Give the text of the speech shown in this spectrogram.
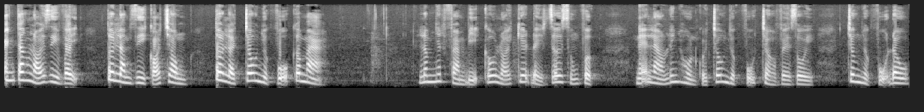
Anh đang nói gì vậy? Tôi làm gì có chồng, tôi là Châu Nhược Vũ cơ mà. Lâm Nhất Phàm bị câu nói kia đẩy rơi xuống vực. Lẽ nào linh hồn của Châu Nhược Vũ trở về rồi? Trương Nhược Vũ đâu?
